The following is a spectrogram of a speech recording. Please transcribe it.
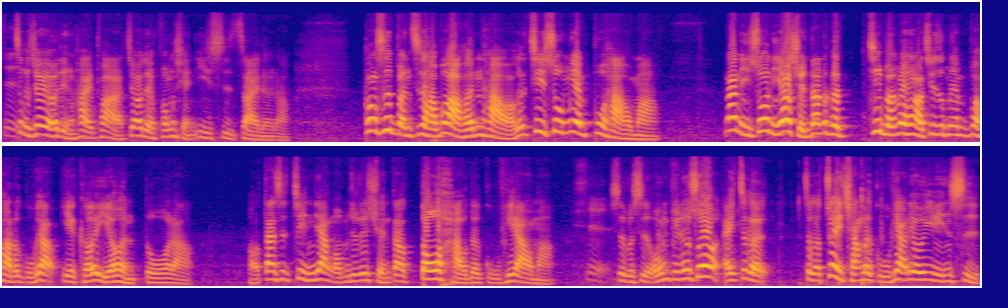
是这个就有点害怕，就有点风险意识在的啦。公司本质好不好？很好啊，可是技术面不好嘛。那你说你要选到那个基本面很好、技术面不好的股票，也可以有很多啦。好，但是尽量我们就是选到都好的股票嘛，是是不是？我们比如说，哎，这个这个最强的股票六一零四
